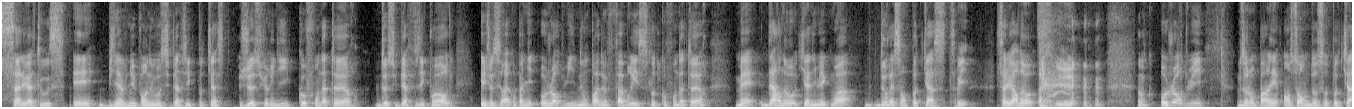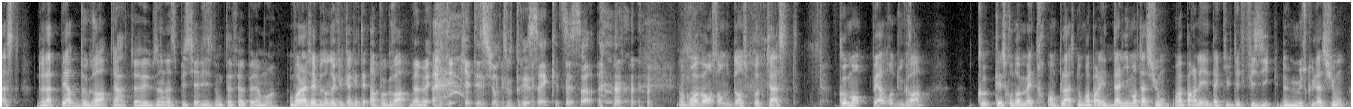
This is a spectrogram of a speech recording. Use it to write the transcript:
Salut à tous et bienvenue pour un nouveau Superphysique podcast. Je suis Rudy, cofondateur de superphysique.org et je serai accompagné aujourd'hui non pas de Fabrice, l'autre cofondateur, mais d'Arnaud qui a animé avec moi de récents podcasts. Oui. Salut Arnaud. Salut. Donc aujourd'hui, nous allons parler ensemble dans ce podcast de la perte de gras. Ah, tu avais besoin d'un spécialiste donc tu as fait appel à moi. Voilà, j'avais besoin de quelqu'un qui était un peu gras. D'un mec qui était, qui était surtout très sec, c'est ça. Donc on va voir ensemble dans ce podcast comment perdre du gras, qu'est-ce qu'on doit mettre en place? Donc on va parler d'alimentation, on va parler d'activité physique, de musculation,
